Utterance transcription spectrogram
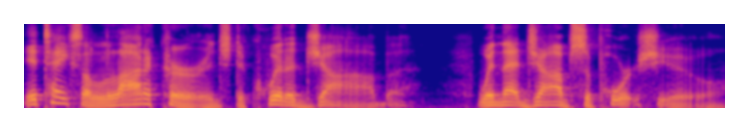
It takes a lot of courage to quit a job when that job supports you.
